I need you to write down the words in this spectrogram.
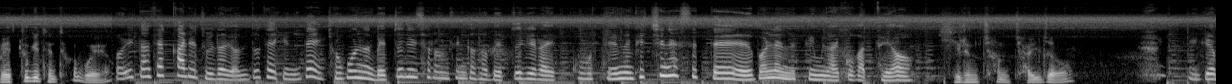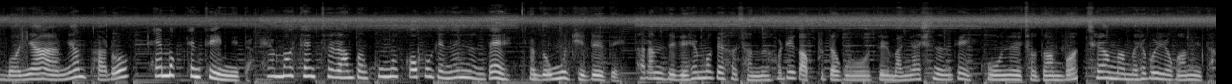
메뚜기 텐트가 뭐예요? 어, 일단 색깔이 둘 다 연두색인데 저거는 메뚜기처럼 생겨서 메뚜기라 했고 얘는 피칭했을 때 애벌레 느낌이 날 것 같아요. 이름 참 잘 져. 이게 뭐냐 하면 바로 해먹 텐트입니다. 해먹 텐트를 한번 꿈을 꿔보긴 했는데 너무 기대돼. 사람들이 해먹에서 자면 허리가 아프다고들 많이 하시는데 오늘 저도 한번 체험 한번 해보려고 합니다.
